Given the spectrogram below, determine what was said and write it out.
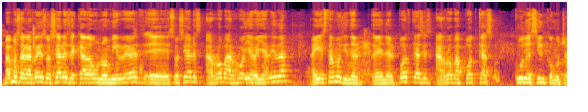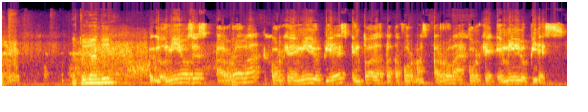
Vamos a las redes sociales de cada uno. Mis redes eh, sociales, arroba Roy Avellaneda. Ahí estamos. Y en el, en el podcast es arroba podcast QD5, muchachos. ¿El tuyo, Andy? Los míos es arroba Jorge Emilio Pires en todas las plataformas. Arroba Jorge Emilio Pires.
